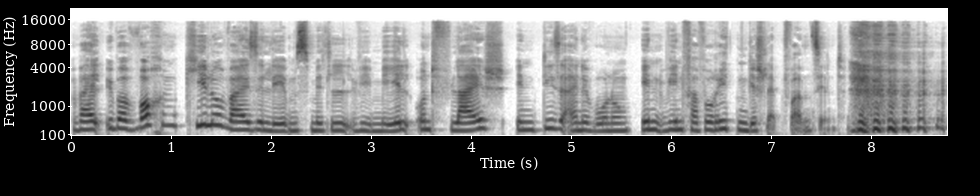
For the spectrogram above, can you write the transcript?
weil über Wochen kiloweise Lebensmittel wie Mehl und Fleisch in diese eine Wohnung in Wien Favoriten geschleppt worden sind.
